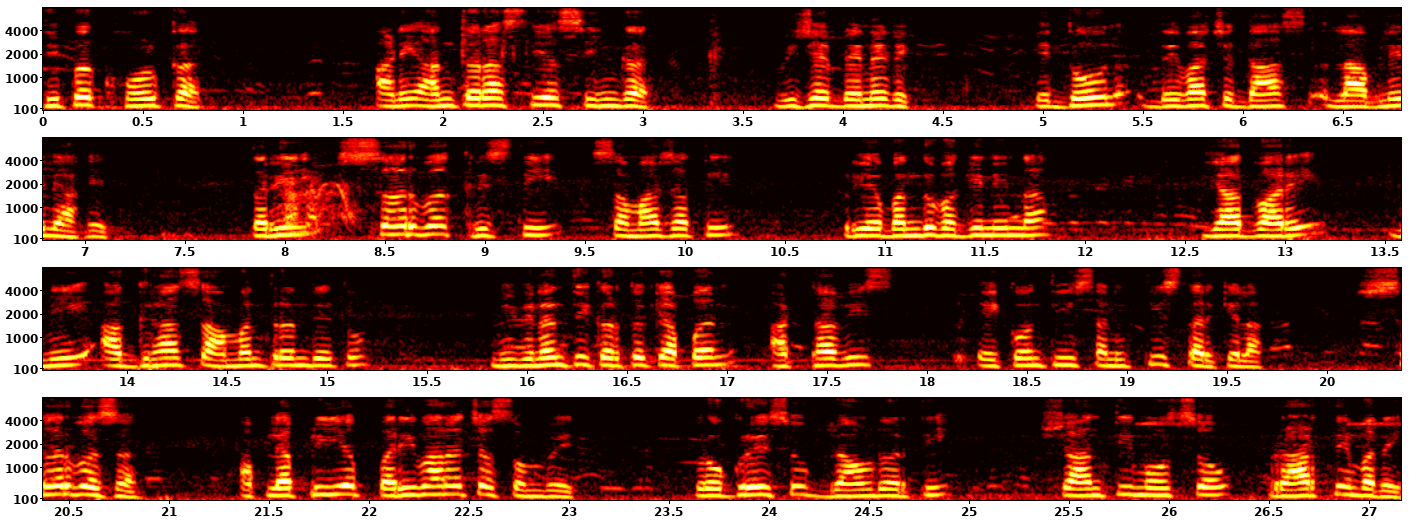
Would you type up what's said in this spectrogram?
दीपक होळकर आणि आंतरराष्ट्रीय सिंगर विजय बेनेडिक हे दोन देवाचे दास लाभलेले आहेत. तरी सर्व ख्रिस्ती समाजातील प्रिय बंधू भगिनींना याद्वारे मी आग्रहाचं आमंत्रण देतो. मी विनंती करतो की आपण अठ्ठावीस एकोणतीस आणि तीस तारखेला सर्वजण आपल्या प्रिय परिवाराच्या समवेत प्रोग्रेसिव्ह ग्राउंडवरती शांती महोत्सव प्रार्थनेमध्ये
